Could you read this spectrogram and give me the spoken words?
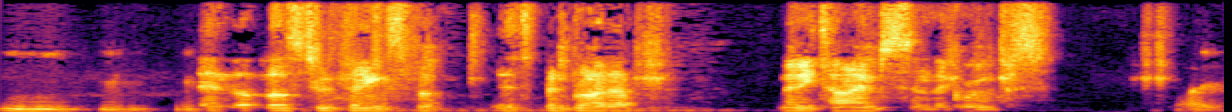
mm-hmm, mm-hmm. and th- those two things but it's been brought up many times in the groups right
